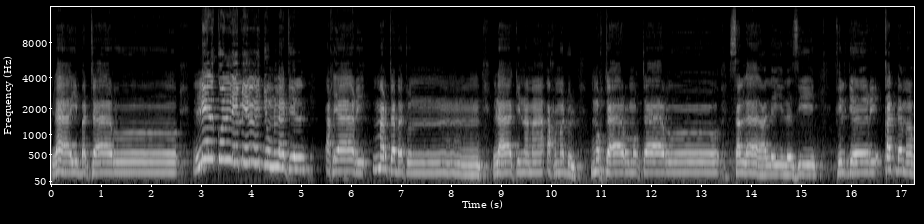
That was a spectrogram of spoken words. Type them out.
لا يبتار. للكل من جملة الأخيار مرتبة. لكنما أحمد المختار مختار. صلى عليه الذي في الجار قدمه.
